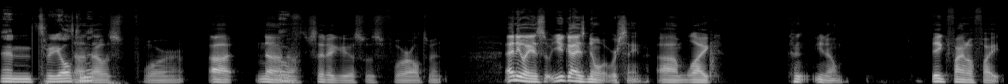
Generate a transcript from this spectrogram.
and three no, ultimate. that was four. uh no Oh. no Seregios was four Ultimate. Anyways, you guys know what we're saying. Um, like, you know, big final fight,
